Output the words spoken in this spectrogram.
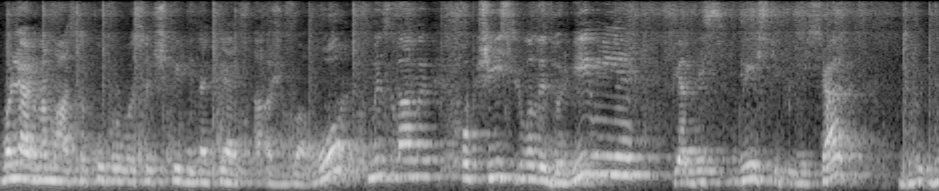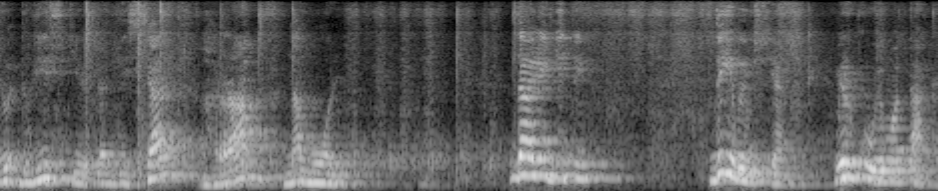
Малярна маса купруму С4 на 5 H2O ми з вами обчислювали дорівнює 250 250 грам на моль. Далі, діти, дивимося, міркуємо так.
